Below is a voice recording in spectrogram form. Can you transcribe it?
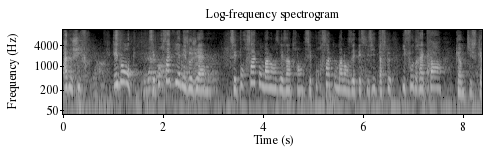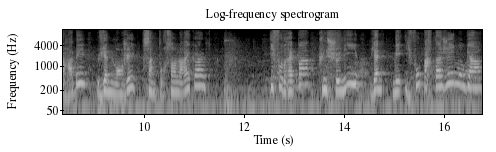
à deux chiffres. Et donc, c'est pour ça qu'il y a les OGM. C'est pour ça qu'on balance des intrants, c'est pour ça qu'on balance des pesticides, parce qu'il ne faudrait pas qu'un petit scarabée vienne manger 5% de la récolte. Il ne faudrait pas qu'une chenille vienne... Mais il faut partager, mon gars.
